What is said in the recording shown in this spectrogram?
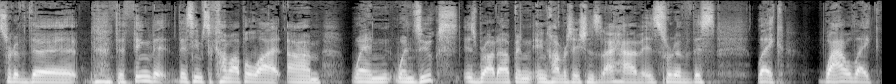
sort of the the thing that, that seems to come up a lot um, when when Zoox is brought up in, in conversations that I have is sort of this like wow like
